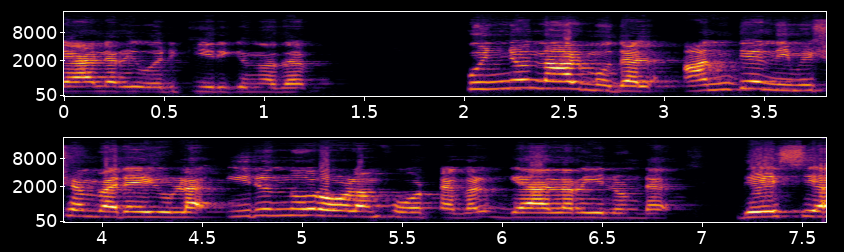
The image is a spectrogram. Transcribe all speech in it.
ഗാലറി ഒരുക്കിയിരിക്കുന്നത്. കുഞ്ഞുനാൾ മുതൽ അന്ത്യനിമിഷം വരെയുള്ള ഇരുന്നൂറോളം ഫോട്ടോകൾ ഗാലറിയിലുണ്ട്. ദേശീയ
